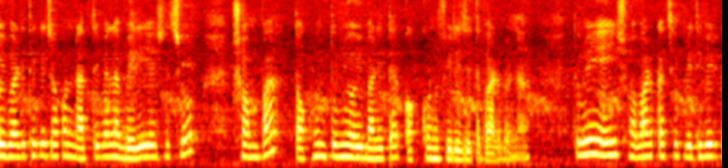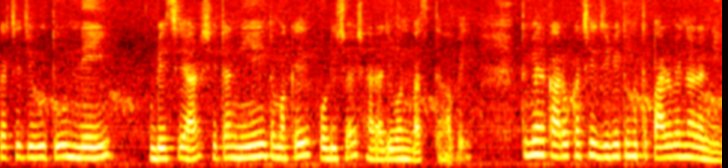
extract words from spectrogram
ওই বাড়ি থেকে যখন রাত্রিবেলা বেরিয়ে এসেছ শম্পা, তখন তুমি ওই বাড়িতে আর কখনো ফিরে যেতে পারবে না। তুমি এই সবার কাছে, পৃথিবীর কাছে যেহেতু নেই, বেঁচে আর সেটা নিয়েই তোমাকে পরিচয় সারা জীবন বাঁচতে হবে। তুমি আর কারও কাছে জীবিত হতে পারবে না রানি,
